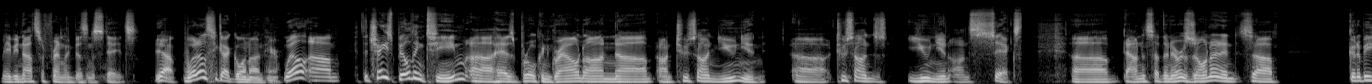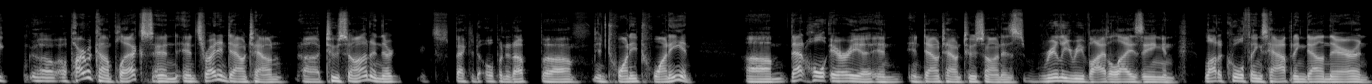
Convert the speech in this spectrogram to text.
maybe not so friendly business states. Yeah. What else you got going on here? Well, um, the Chase Building Team uh, has broken ground on uh, on Tucson Union, uh, Tucson's Union on Sixth, uh, down in Southern Arizona, and it's uh, going to be uh, apartment complex, and, and it's right in downtown Tucson, and they're expected to open it up in 2020, and um, that whole area in in downtown Tucson is really revitalizing, and a lot of cool things happening down there. And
